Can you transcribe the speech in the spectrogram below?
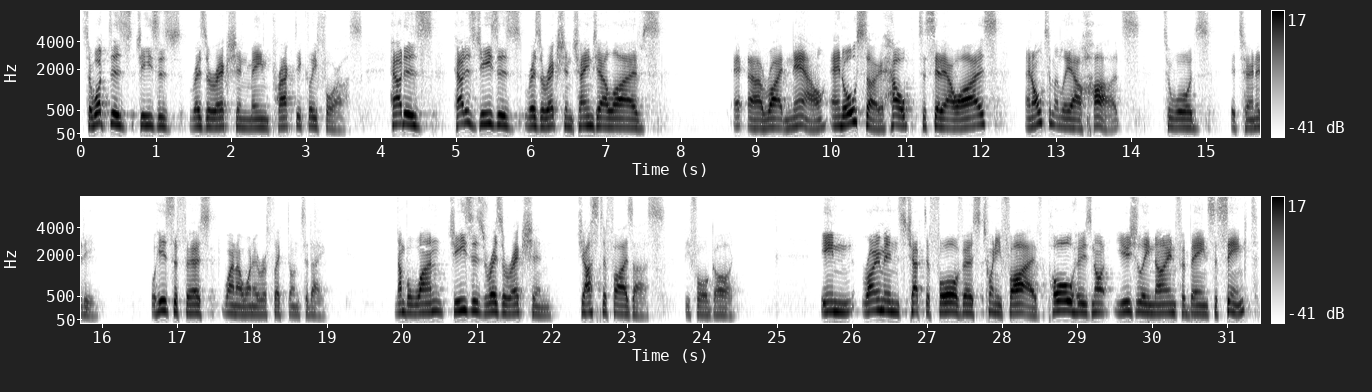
so what does Jesus' resurrection mean practically for us? How does, how does Jesus' resurrection change our lives uh, right now and also help to set our eyes and ultimately our hearts towards eternity? Well, here's the first one I want to reflect on today. Number one, Jesus' resurrection justifies us before God. In Romans chapter 4, verse 25, Paul, who's not usually known for being succinct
